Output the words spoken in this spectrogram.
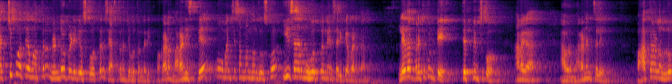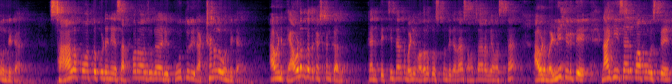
చచ్చిపోతే మాత్రం రెండో పెళ్ళి చేసుకోవచ్చు అని శాస్త్రం చెబుతున్నది. ఒకవేళ మరణిస్తే ఒక మంచి సంబంధం చూసుకో. ఈసారి ముహూర్తం నేను సరిగ్గా పెడతాను. లేదా బ్రతికుంటే తెప్పించుకో. అనగా ఆవిడ మరణించలేదు. పాతాళంలో ఉందిట. సాలపోతకుడనే సర్పరాజు గారి కూతురి రక్షణలో ఉందిట. ఆవిడని తేవడం పెద్ద కష్టం కాదు. కానీ తెచ్చిన తర్వాత మళ్ళీ మొదలకొస్తుంది కదా సంసార వ్యవస్థ. ఆవిడ మళ్ళీ తిడితే నాకు ఈసారి కోపం వస్తే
